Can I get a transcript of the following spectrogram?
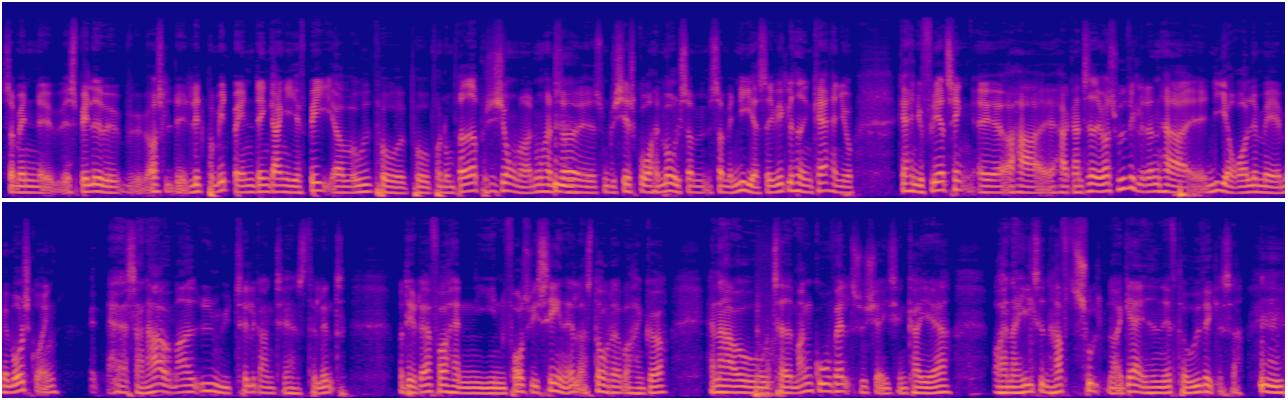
som en spillede også lidt på midtbanen dengang i FB og var ude på, på, på nogle bredere positioner, og nu han mm. så, som du siger, scorer han mål som, som en nier, så i virkeligheden kan han jo, kan han jo flere ting, og har, har garanteret jo også udviklet den her øh, nier-rolle med, med målscoring. Altså, han har jo meget ydmygt tilgang til hans talent. Og det er jo derfor, han i en forholdsvis sen alder står der, hvor han gør. Han har jo taget mange gode valg, synes jeg, i sin karriere. Og han har hele tiden haft sulten og agerigheden efter at udvikle sig. Mm.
